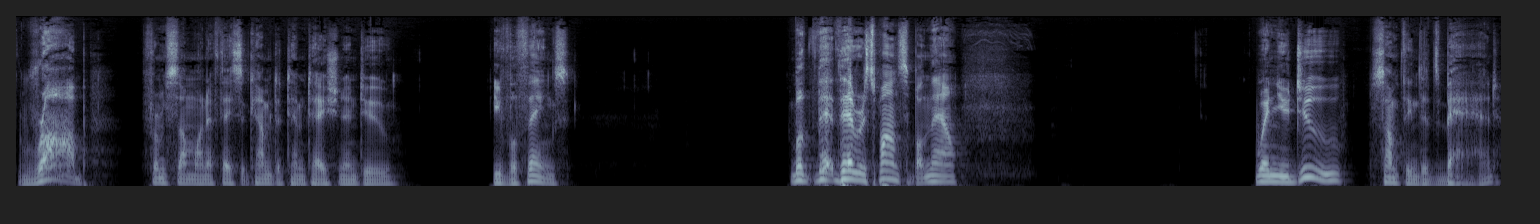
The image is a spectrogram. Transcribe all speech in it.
rob from someone, if they succumb to temptation and do evil things, Well, they're, they're responsible. Now, when you do something that's bad,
